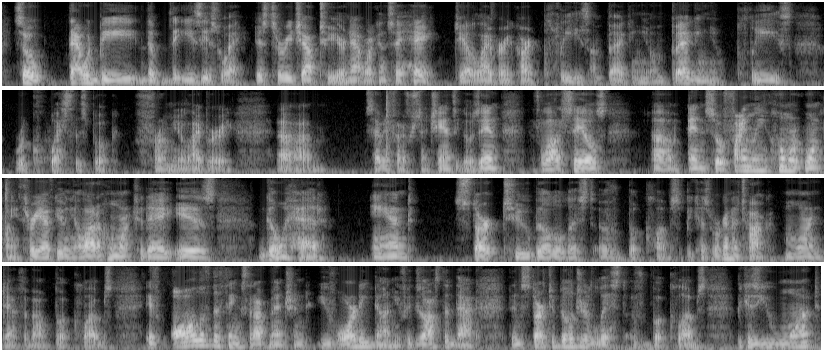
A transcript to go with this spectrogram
so that would be the, the easiest way is to reach out to your network and say, hey, do you have a library card? Please, I'm begging you, I'm begging you, please request this book from your library. Um, 75% chance it goes in. That's a lot of sales. Um, and so finally, homework 1.3, I've given you a lot of homework today, is go ahead and start to build a list of book clubs because we're going to talk more in depth about book clubs. If all of the things that I've mentioned you've already done, you've exhausted that, then start to build your list of book clubs because you want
